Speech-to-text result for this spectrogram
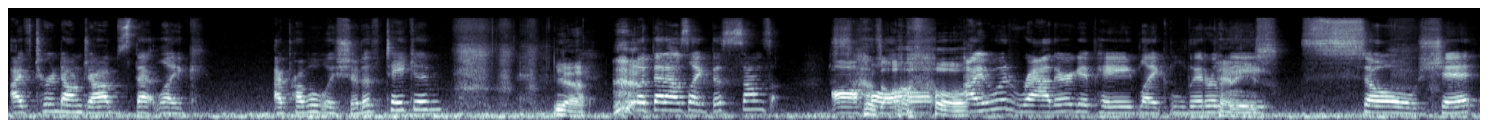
I've turned down jobs that like I probably should have taken, Yeah. but then I was like, this sounds awful. awful. I would rather get paid like literally Pennies. so shit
